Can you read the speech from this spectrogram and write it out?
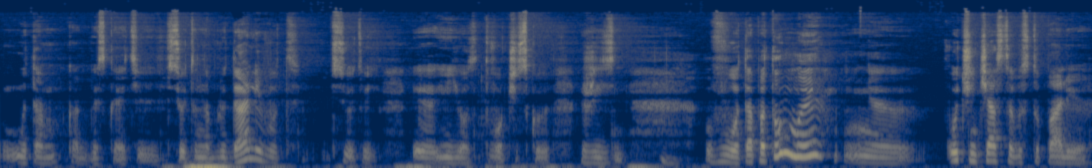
мы там, как бы сказать, все это наблюдали, вот, всю эту ее творческую жизнь. Вот, а потом мы э, очень часто выступали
